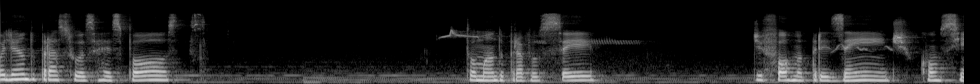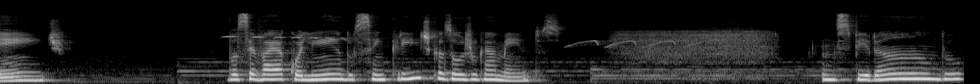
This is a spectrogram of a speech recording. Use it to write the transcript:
olhando para as suas respostas, tomando para você de forma presente, consciente. Você vai acolhendo sem críticas ou julgamentos. Inspirando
